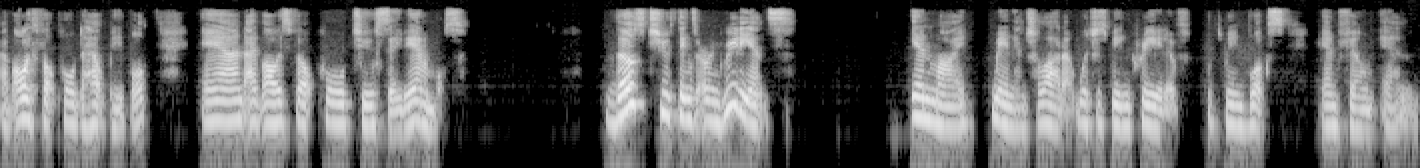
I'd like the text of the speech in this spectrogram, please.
I've always felt pulled to help people, and I've always felt pulled to save animals. Those two things are ingredients in my main enchilada, which is being creative between books and film and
